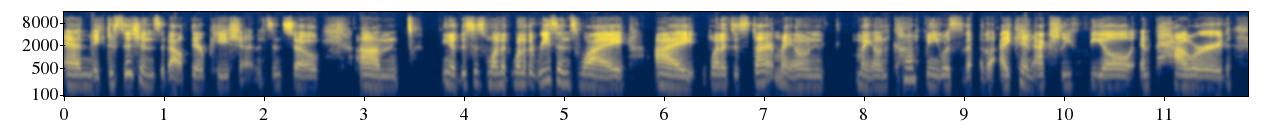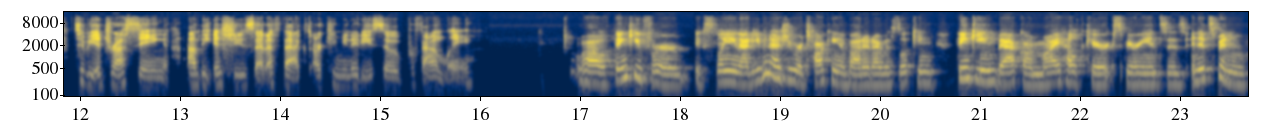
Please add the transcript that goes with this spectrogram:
and make decisions about their patients. And so, um, you know, this is one of, one of the reasons why I wanted to start my own my own company was that I can actually feel empowered to be addressing um, the issues that affect our community so profoundly. Wow, thank you for explaining that. Even as you were talking about it, I was looking, thinking back on my healthcare experiences, and it's been,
